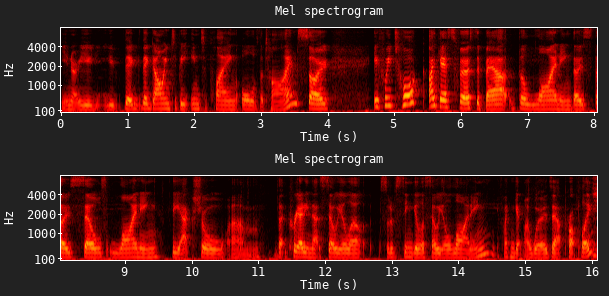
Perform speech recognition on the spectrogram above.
You know, you you they're, they're going to be interplaying all of the time. So if we talk, I guess first about the lining, those those cells lining the actual um, that creating that cellular sort of singular cellular lining, if I can get my words out properly.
